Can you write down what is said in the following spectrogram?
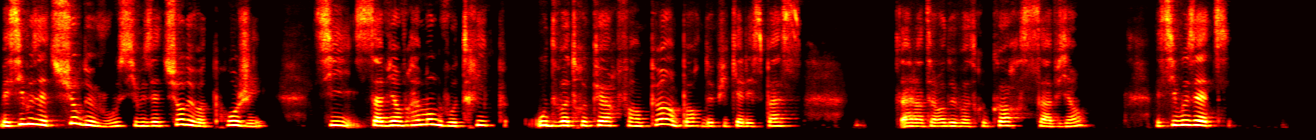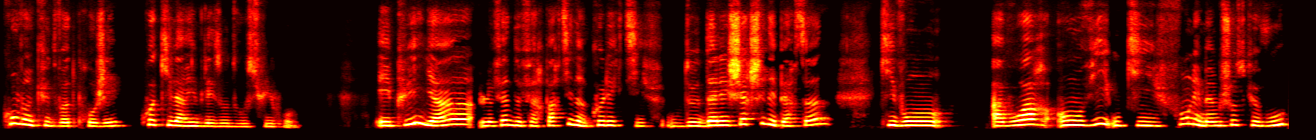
Mais si vous êtes sûr de vous, si vous êtes sûr de votre projet, si ça vient vraiment de vos tripes ou de votre cœur, enfin peu importe depuis quel espace à l'intérieur de votre corps ça vient, mais si vous êtes convaincu de votre projet, quoi qu'il arrive, les autres vous suivront. Et puis, il y a le fait de faire partie d'un collectif, d'aller chercher des personnes qui vont avoir envie ou qui font les mêmes choses que vous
